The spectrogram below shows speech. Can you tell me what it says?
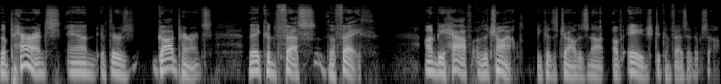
the parents and if there's godparents, they confess the faith on behalf of the child because the child is not of age to confess it himself.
